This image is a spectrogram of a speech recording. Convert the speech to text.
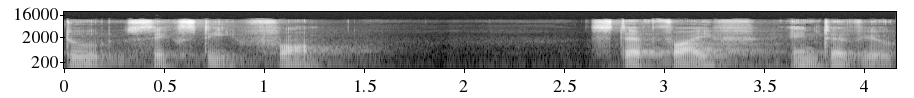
260 form. Step 5 Interview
